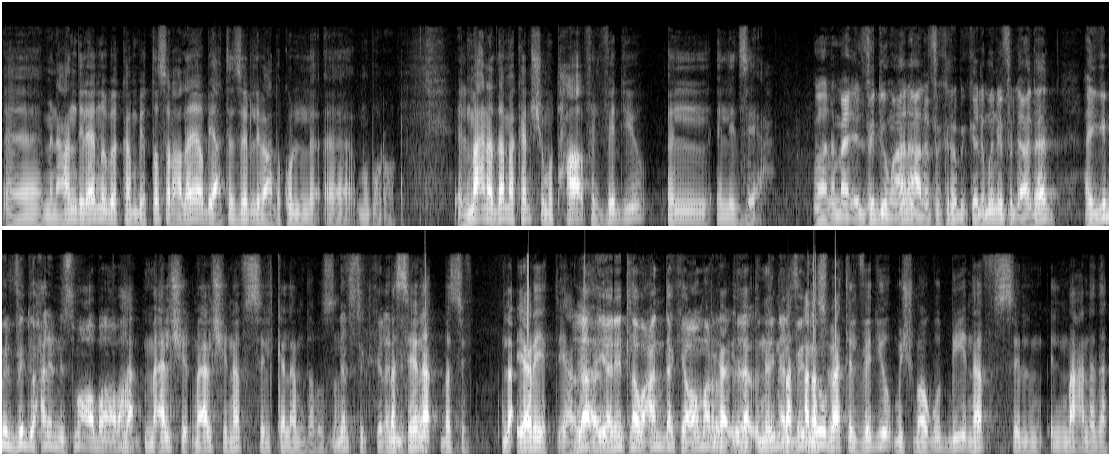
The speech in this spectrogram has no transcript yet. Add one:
آه، من عندي لأنه كان بيتصل عليا وبيعتذر لي بعد كل آه، مباراة. المعنى ده ما كانش متحقق في الفيديو ال- اللي اتذاع. وأنا مع الفيديو معانا على فكرة بيكلموني في الإعداد هيجيب الفيديو حالا نسمعه مع بعض لا ما قالش ما قالش نفس الكلام ده بالظبط نفس الكلام بس. هنا بس لا يا ريت يعني لا يا ريت لو عندك يا عمر لا بس أنا الفيديو سمعت الفيديو مش موجود بيه نفس ال- المعنى ده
